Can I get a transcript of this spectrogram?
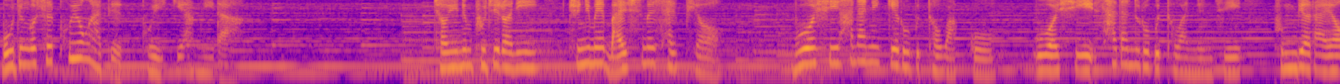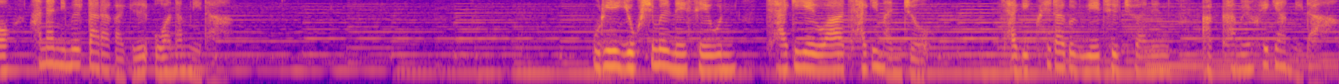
모든 것을 포용하듯 보이게 합니다. 저희는 부지런히 주님의 말씀을 살펴 무엇이 하나님께로부터 왔고 무엇이 사단으로부터 왔는지 분별하여 하나님을 따라가길 원합니다. 우리의 욕심을 내세운 자기애와 자기 만족, 자기 쾌락을 위해 질주하는 악함을 회개합니다.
